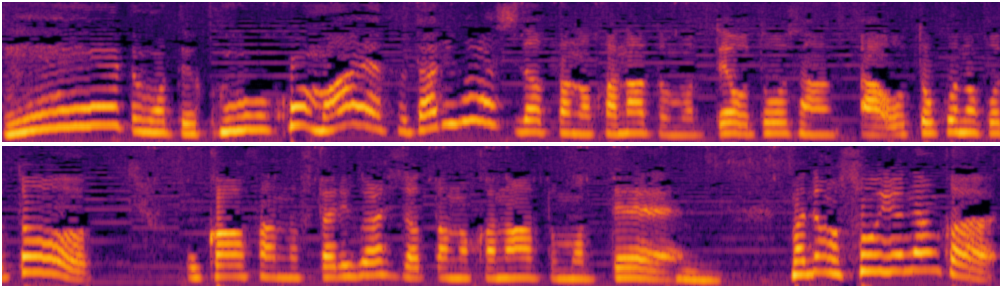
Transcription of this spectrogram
えーと思って、ここ前二人暮らしだったのかなと思って、お父さん、あ、男の子とお母さんの二人暮らしだったのかなと思って、うんまあでもそういうなんか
